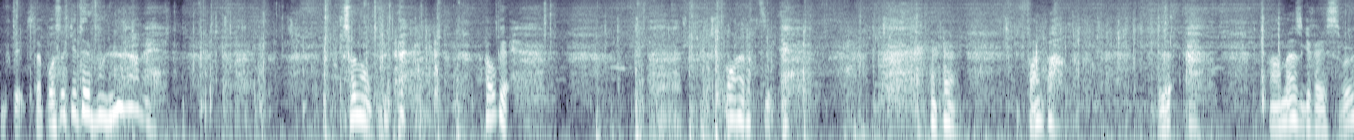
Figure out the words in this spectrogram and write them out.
Ok, c'était pas ça qui était voulu là, mais ça non plus. Ok. On est parti. Fun part. Là, En masse graisseux.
